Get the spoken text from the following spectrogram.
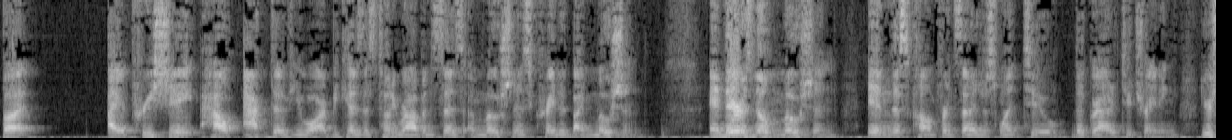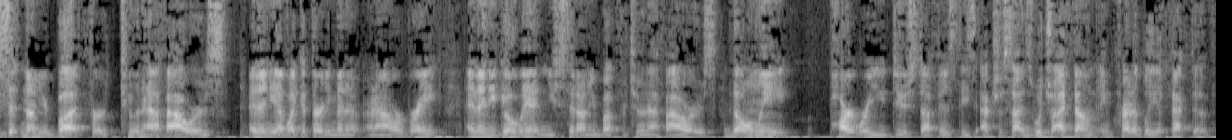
But I appreciate how active you are because, as Tony Robbins says, emotion is created by motion. And there is no motion in this conference that I just went to, the gratitude training. You're sitting on your butt for two and a half hours, and then you have like a 30 minute, or an hour break, and then you go in, you sit on your butt for two and a half hours. The only part where you do stuff is these exercises, which I found incredibly effective.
